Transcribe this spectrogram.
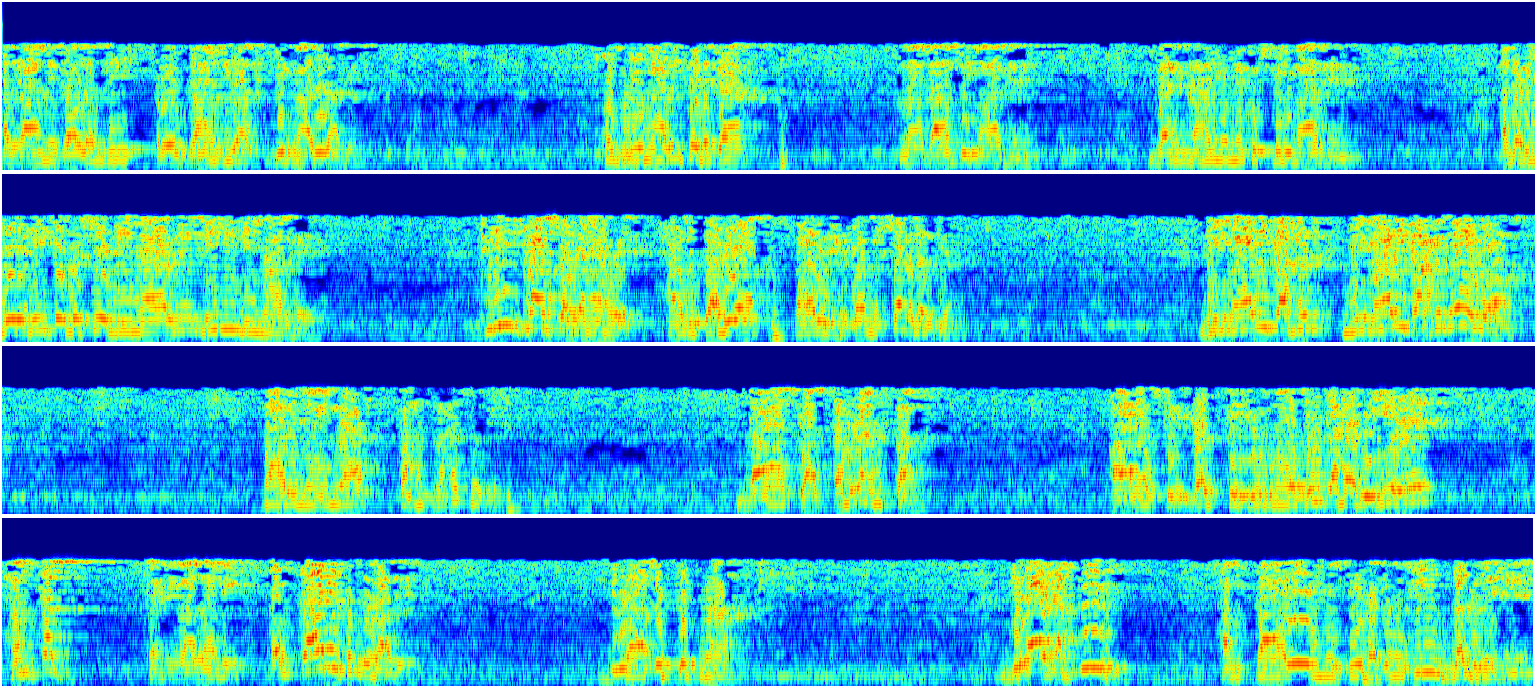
اللہ نے دولت دی، روزگار دیا، بیماری آ گئی۔ خود بیماری سے بچا ماں باپ بیمار ہیں۔ بہن بھائیوں میں کچھ بیمار ہیں۔ اگر یہ نہیں تو بچے بیمار ہیں، بیوی بیمار ہے۔ ٹھیک ٹھاک چل رہا ہے۔ حادثہ ہوا سارے گھر کا نقشہ بدل گیا۔ بیماری کا بیماری کا حملہ ہوا۔ سارے معاملات تحت رحس ہو گئے۔ بات کا پہلا حصہ آج کے دس کے جو موضوع کا ہے وہ یہ ہے، ہم سب کہنے والا بھی اور سارے سننے والے بلا استثنا بلا تحقیق ہم سارے مصیبتوں کی زد میں ہیں۔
